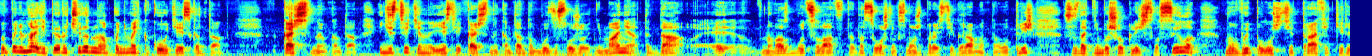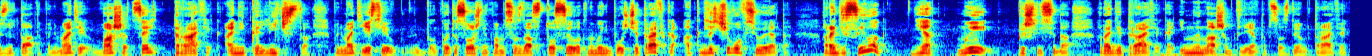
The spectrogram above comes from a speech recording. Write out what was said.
Вы понимаете, первоочередно надо понимать, какой у тебя есть контент. Качественный контент. И действительно, если качественный контент он будет заслуживать внимания, тогда э, на вас будет ссылаться. Тогда SEOшник сможет провести грамотный outreach, создать небольшое количество ссылок, но вы получите трафик и результаты. Понимаете, ваша цель трафик, а не количество. Понимаете, если какой-то SEOшник вам создаст 100 ссылок, но вы не получите трафика, а для чего все это? Ради ссылок? Нет, мы пришли сюда ради трафика, и мы нашим клиентам создаем трафик.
